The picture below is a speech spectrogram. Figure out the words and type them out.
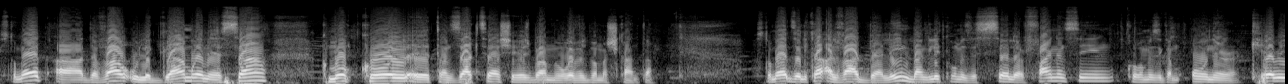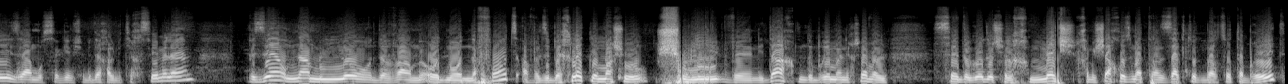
זאת אומרת, הדבר הוא לגמרי נעשה כמו כל אה, טרנזקציה שיש בה מעורבת במשכנתה. זאת אומרת, זה נקרא הלוואת בעלים, באנגלית קוראים לזה Seller Financing, קוראים לזה גם Owner Carry, זה המושגים שבדרך כלל מתייחסים אליהם. וזה אמנם לא דבר מאוד מאוד נפוץ, אבל זה בהחלט לא משהו שולי ונידח, מדברים אני חושב על סדר גודל של 5% מהטרנזקטיות בארצות הברית,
